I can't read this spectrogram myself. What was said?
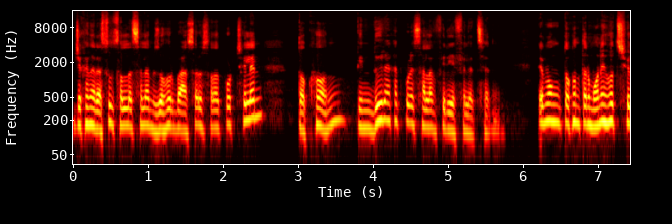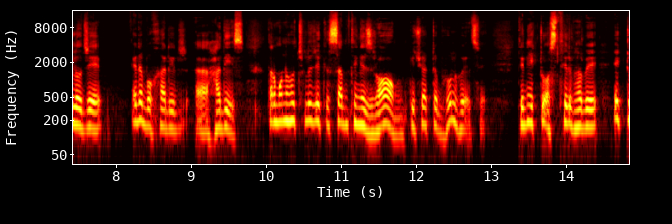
যেখানে রাসুল সাল্লাহ সাল্লাম জোহর বা আসর সালাত পড়ছিলেন, তখন তিনি দুই রাখাত পরে সালাম ফিরিয়ে ফেলেছেন। এবং তখন তার মনে হচ্ছিল যে, এটা বোখারির হাদিস, তার মনে হচ্ছিল যে সামথিং ইজ রং কিছু একটা ভুল হয়েছে। তিনি একটু অস্থিরভাবে একটু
